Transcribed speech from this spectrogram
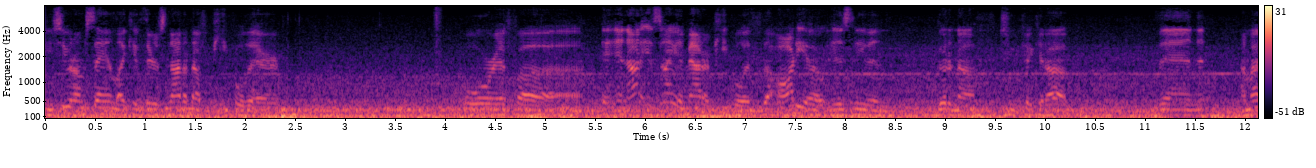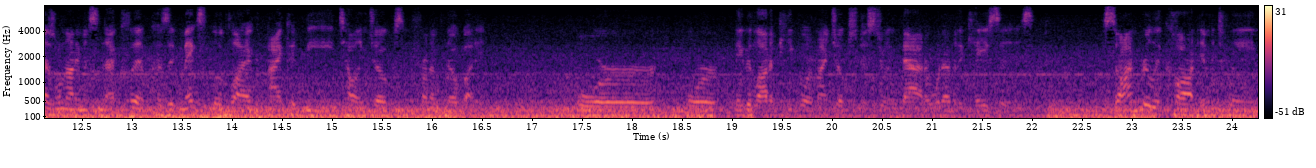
you see what I'm saying, like if there's not enough people there, or if uh, and not, it's not even a matter of people. If the audio isn't even good enough to pick it up, then I might as well not even send that clip because it makes it look like I could be telling jokes in front of nobody, or or maybe a lot of people or my jokes are just doing bad or whatever the case is. So I'm really caught in between.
